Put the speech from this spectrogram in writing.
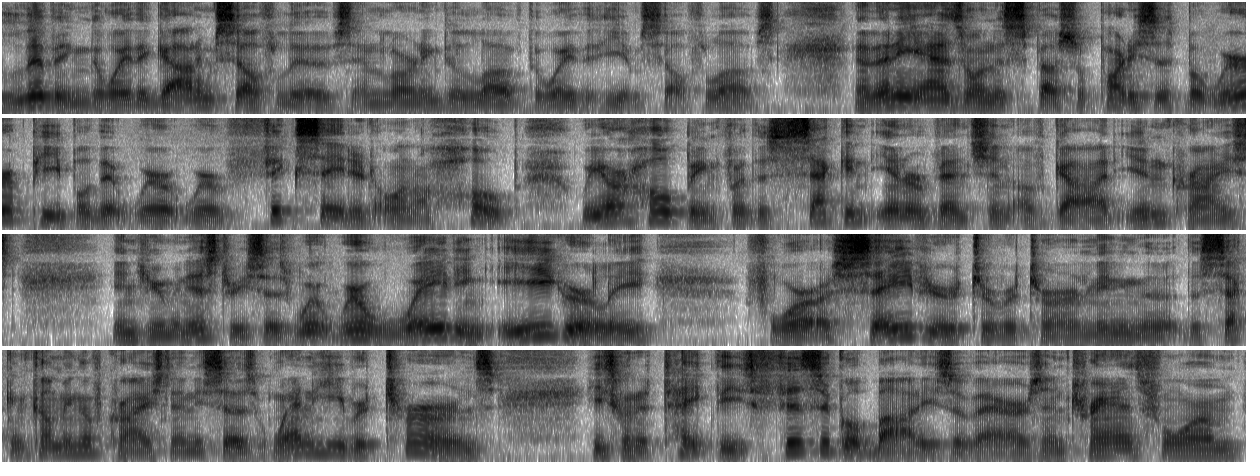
living the way that God Himself lives and learning to love the way that He Himself loves. Now, then He adds on this special part. He says, But we're a people that we're, we're fixated on a hope. We are hoping for the second intervention of God in Christ in human history. He says, We're, we're waiting eagerly for a Savior to return, meaning the, the second coming of Christ. And he says, when he returns, he's going to take these physical bodies of ours and transform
